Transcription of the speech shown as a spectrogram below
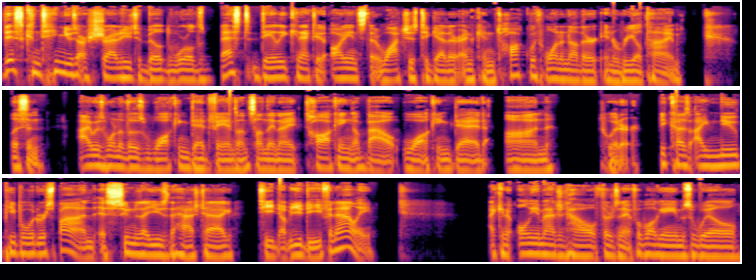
This continues our strategy to build the world's best daily connected audience that watches together and can talk with one another in real time. Listen, I was one of those Walking Dead fans on Sunday night talking about Walking Dead on Twitter because I knew people would respond as soon as I used the hashtag TWD finale. I can only imagine how Thursday night football games will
